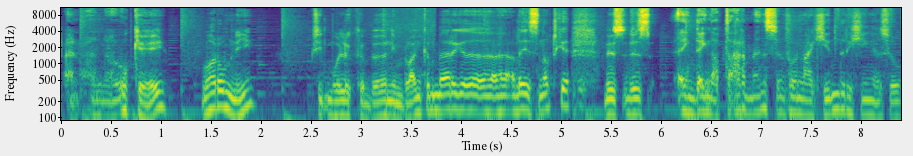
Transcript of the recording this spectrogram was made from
En, eh, oké, waarom niet? Ik zie het moeilijk gebeuren in Blankenbergen, uh, allee, snap je? Dus, dus ik denk dat daar mensen voor naar Ginder gingen. Zo.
